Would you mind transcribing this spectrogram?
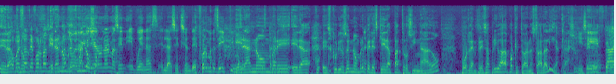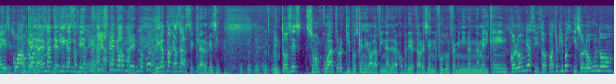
era, ¿Cómo estás de formas era íntimas? nombre era curioso. llegar a un almacén eh, buenas, la sección de formas íntimas. Era nombre, era es curioso el nombre, pero es que era patrocinado por la empresa privada porque todavía no estaba la liga, claro. Sí, señor. Esta es cuatro Aunque allá deben vender de ligas también. la liga. Ese nombre, no. Ligas para casarse, claro que sí. Entonces, son cuatro equipos que han llegado a la final de la Copa Libertadores en el fútbol femenino en América. En Colombia sí, son cuatro equipos y solo uno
